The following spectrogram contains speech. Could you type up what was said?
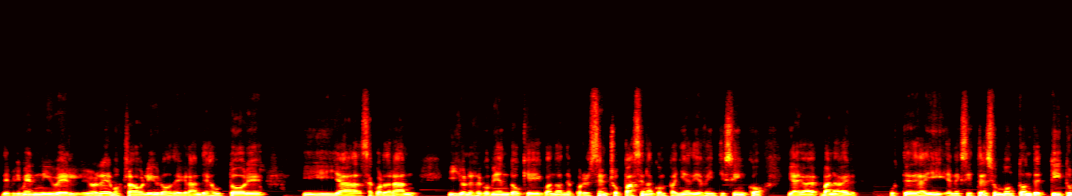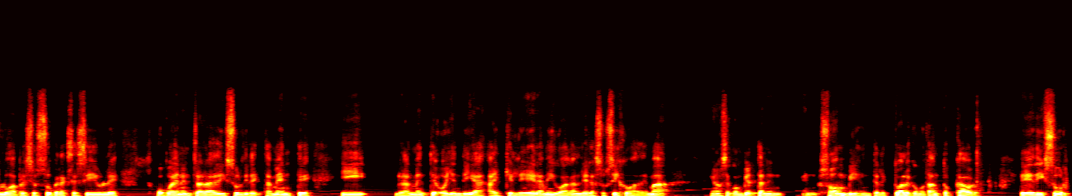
de primer nivel. Yo les he mostrado libros de grandes autores y ya se acordarán. Y yo les recomiendo que cuando anden por el centro pasen a Compañía 1025 y ahí van a ver ustedes ahí en existencia un montón de títulos a precios súper accesibles o pueden entrar a Edisur directamente y realmente hoy en día hay que leer, amigos, hagan leer a sus hijos además, que no se conviertan en, en zombies intelectuales como tantos cabros. Edisur.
